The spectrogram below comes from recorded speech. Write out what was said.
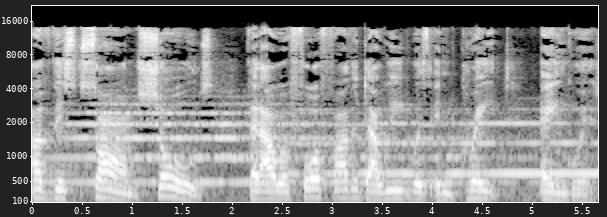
of this psalm shows that our forefather David was in great anguish.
